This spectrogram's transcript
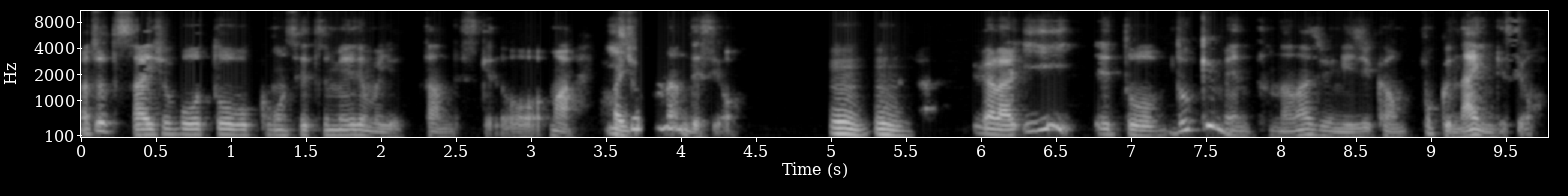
まあ、ちょっと最初冒頭僕も説明でも言ったんですけど、まあ、はい異色なんですよ。うんうん。だから、いい、えっと、ドキュメント72時間っぽくないんですよ。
